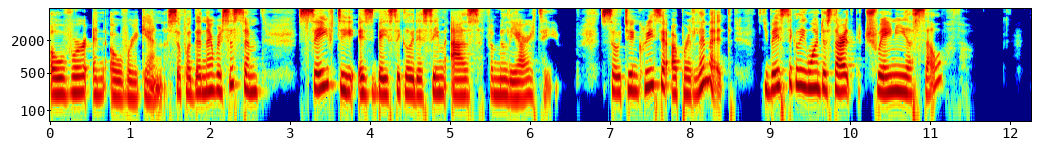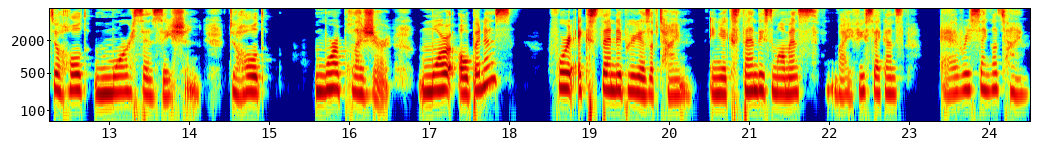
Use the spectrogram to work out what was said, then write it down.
over and over again. So, for the nervous system, safety is basically the same as familiarity. So, to increase your upper limit, you basically want to start training yourself to hold more sensation, to hold more pleasure, more openness for extended periods of time. And you extend these moments by a few seconds every single time.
